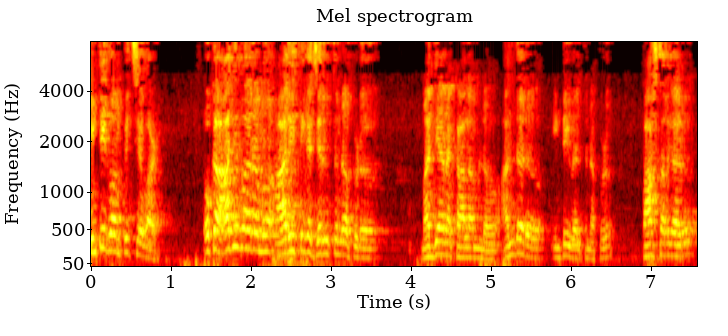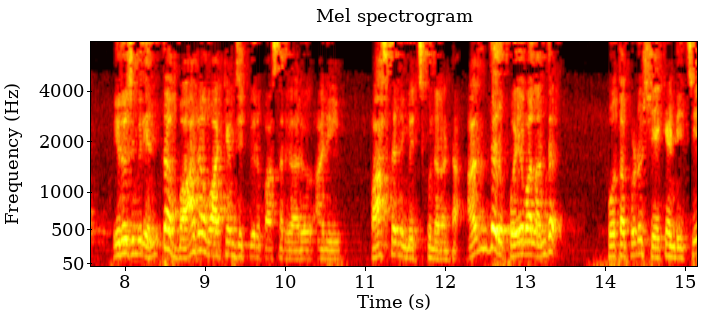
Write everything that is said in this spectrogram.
ఇంటికి పంపించేవాడు. ఒక ఆదివారం ఆ రీతిగా జరుగుతున్నప్పుడు మధ్యాహ్న కాలంలో అందరూ ఇంటికి వెళ్తున్నప్పుడు పాస్టర్ గారు ఈరోజు మీరు ఎంత బాగా వాక్యం చెప్పారు పాస్టర్ గారు అని పాస్టర్ని మెచ్చుకున్నారంట. అందరూ పోయే వాళ్ళందరూ పోతప్పుడు షేక్ హ్యాండ్ ఇచ్చి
